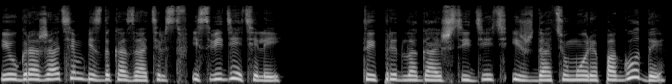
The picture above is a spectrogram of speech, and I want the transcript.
и угрожать им без доказательств и свидетелей. Ты предлагаешь сидеть и ждать у моря погоды?»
